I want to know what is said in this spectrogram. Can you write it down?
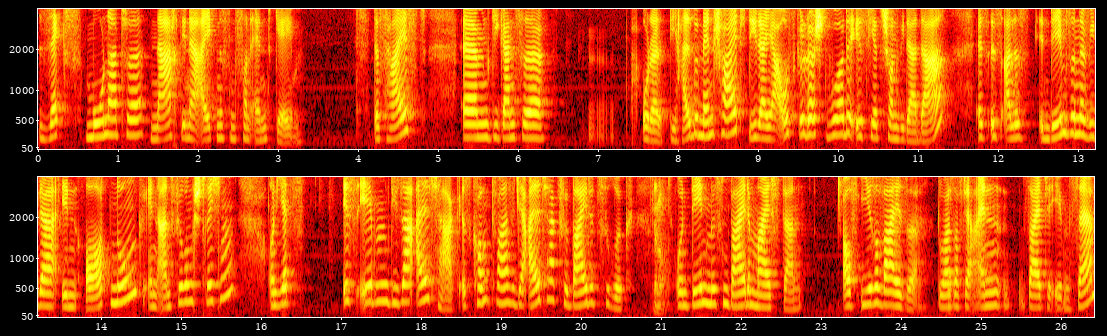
sechs Monate nach den Ereignissen von Endgame. Das heißt, ähm, die ganze oder die halbe Menschheit, die da ja ausgelöscht wurde, ist jetzt schon wieder da. Es ist alles in dem Sinne wieder in Ordnung, in Anführungsstrichen. Und jetzt ist eben dieser Alltag. Es kommt quasi der Alltag für beide zurück. Genau. Und den müssen beide meistern auf ihre Weise. Du hast auf der einen Seite eben Sam,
